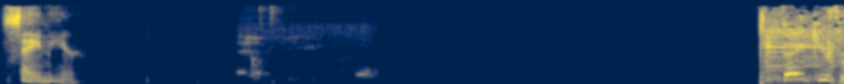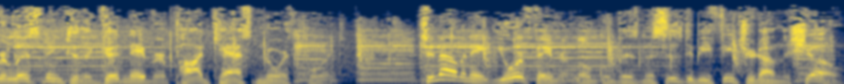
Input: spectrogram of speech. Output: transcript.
Same here. Thank you for listening to the Good Neighbor Podcast Northport. To nominate your favorite local businesses to be featured on the show,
